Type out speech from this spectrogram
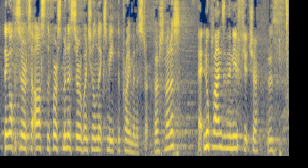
Presiding officer to ask the First Minister when she'll next meet the Prime Minister. First Minister. Uh, no plans in the near future. Ruth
